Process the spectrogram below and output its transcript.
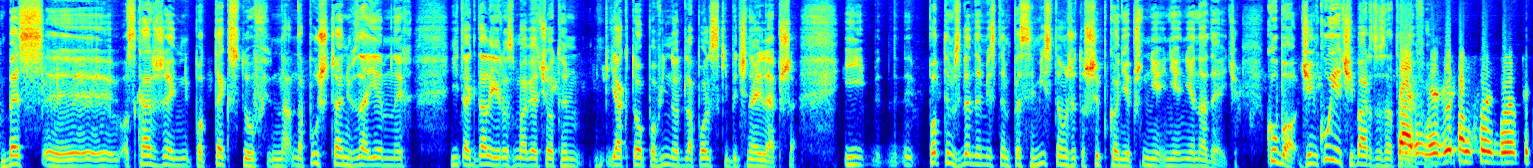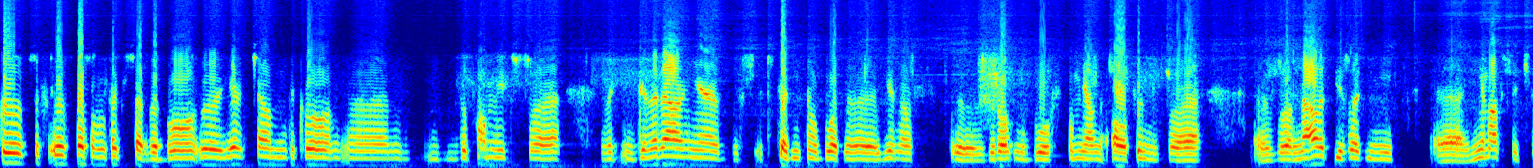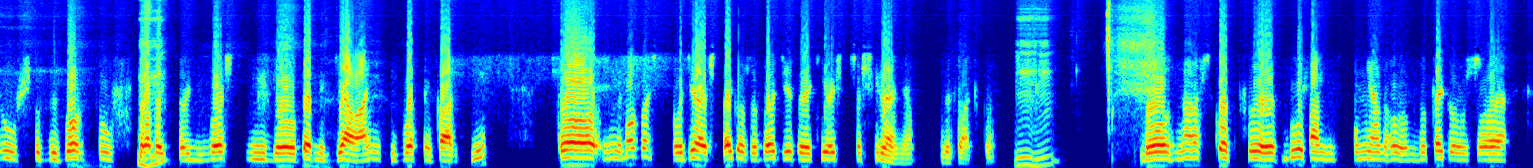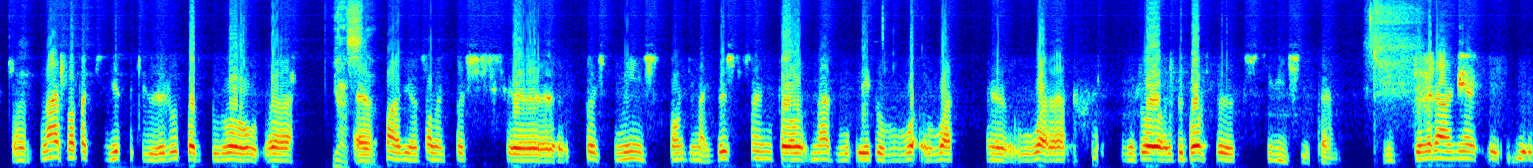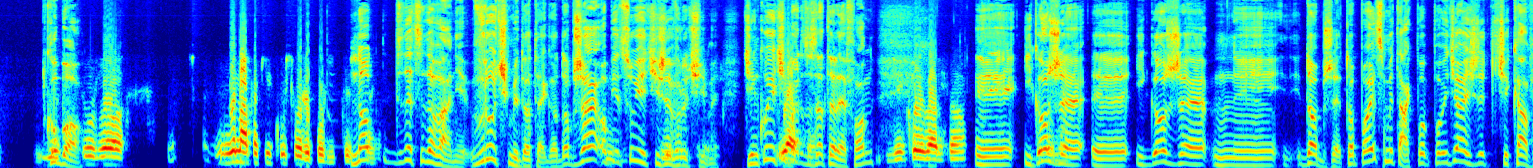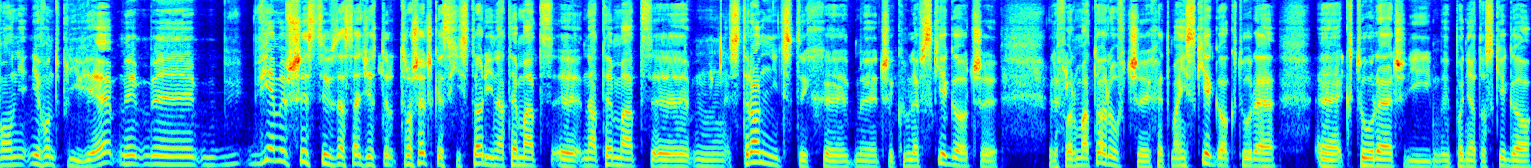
bez y, oskarżeń, podtekstów, na, napuszczań wzajemnych i tak dalej, rozmawiać o tym, jak to powinno dla Polski być najlepsze. I y, pod tym względem jestem pesymistą, że to szybko nie, nie, nie, nie nadejdzie. Kubo, dziękuję Ci bardzo za telefon. Tak, wie Pan, bo tylko, przepraszam, tak przerwę, bo ja chciałem tylko e, dopomnieć, że generalnie cztery dni temu była jedna z z rozmów było wspomniane o tym, że, że nawet jeżeli e, nie ma sprzeciwu wśród wyborców Prawa mm -hmm. i Sprawiedliwości do pewnych działań ich własnej partii, to nie można się spodziewać tego, że dojdzie do jakiegoś przesilenia de facto. Mm -hmm. Bo na przykład było tam wspomniane do tego, że, że nawet w latach 30., kiedy Roosevelt próbował e, Jasne. Stanach Zjednoczonych coś, e, coś zmienić w Sądzie Najwyższym, to nawet jego wła, wła, e, wyborcy czcili się tym. Generalnie jest, Kubo. dużo nie ma takiej kultury politycznej. No, zdecydowanie. Wróćmy do tego, dobrze? Obiecuję ci, że wrócimy. Dziękuję ci Jasne. bardzo za telefon. Dziękuję bardzo. Y, Igorze, y, Igorze, y, dobrze, to powiedzmy tak, po, powiedziałeś rzecz ciekawą, nie, niewątpliwie. Wiemy wszyscy w zasadzie tro, troszeczkę z historii na temat, na temat stronnic tych, czy królewskiego, czy reformatorów, czy hetmańskiego, które, które czyli poniatowskiego,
